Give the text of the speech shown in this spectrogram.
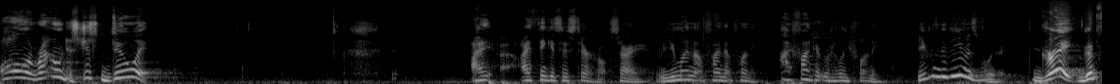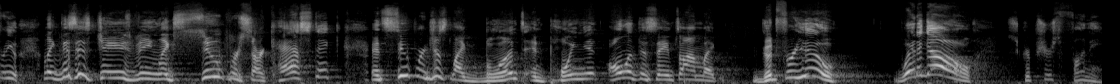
all around us. Just do it. I, I think it's hysterical. Sorry. You might not find it funny. I find it really funny. Even the demons believe it. Great, good for you. Like, this is James being like super sarcastic and super just like blunt and poignant all at the same time. Like, good for you. Way to go. Scripture's funny.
